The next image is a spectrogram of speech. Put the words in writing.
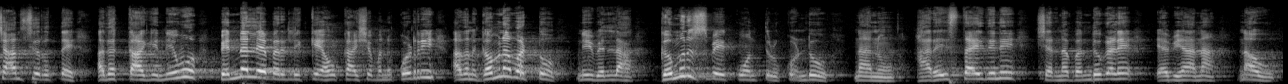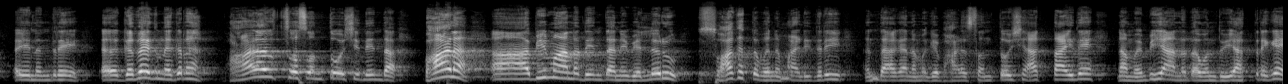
ಚಾನ್ಸ್ ಇರುತ್ತೆ. ಅದಕ್ಕಾಗಿ ನೀವು ಪೆನ್ನಲ್ಲೇ ಬರಲಿಕ್ಕೆ ಅವಕಾಶವನ್ನು ಕೊಡ್ರಿ, ಅದನ್ನು ಗಮನವಟ್ಟು ನೀವೆಲ್ಲ ಗಮನಿಸಬೇಕು ಅಂತ ತಿಳ್ಕೊಂಡು ನಾನು ಹಾರೈಸ್ತಾ ಇದ್ದೀನಿ. ಶರಣ ಬಂಧುಗಳೇ ಅಭಿಯಾನ ನಾವು ಏನಂದರೆ ಗದಗ ನಗರ ಬಹಳ ಸಂತೋಷದಿಂದ, ಬಹಳ ಅಭಿಮಾನದಿಂದ ನೀವೆಲ್ಲರೂ ಸ್ವಾಗತವನ್ನು ಮಾಡಿದಿರಿ ಅಂದಾಗ ನಮಗೆ ಬಹಳ ಸಂತೋಷ ಆಗ್ತಾ ಇದೆ. ನಮ್ಮ ಅಭಿಯಾನದ ಒಂದು ಯಾತ್ರೆಗೆ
